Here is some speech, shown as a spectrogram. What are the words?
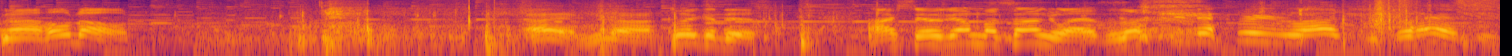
Now, hold on. I am not. Look at this. I still got my sunglasses. Never even lost your glasses.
